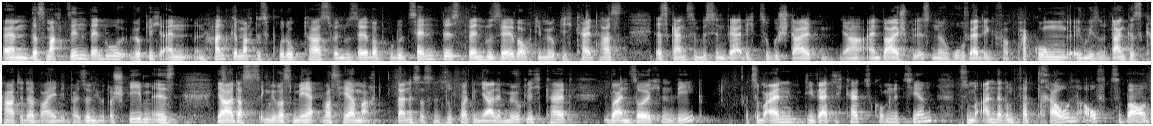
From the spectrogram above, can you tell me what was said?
Ähm, das macht Sinn, wenn du wirklich ein, ein, handgemachtes Produkt hast, wenn du selber Produzent bist, wenn du selber auch die Möglichkeit hast, das Ganze ein bisschen wertig zu gestalten. Ja, ein Beispiel ist eine hochwertige Verpackung, irgendwie so eine Dankeskarte dabei, die persönlich unterschrieben ist. Ja, dass es irgendwie was, mehr, was hermacht. Dann ist das eine super geniale Möglichkeit, über einen solchen Weg Zum einen die Wertigkeit zu kommunizieren, zum anderen Vertrauen aufzubauen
